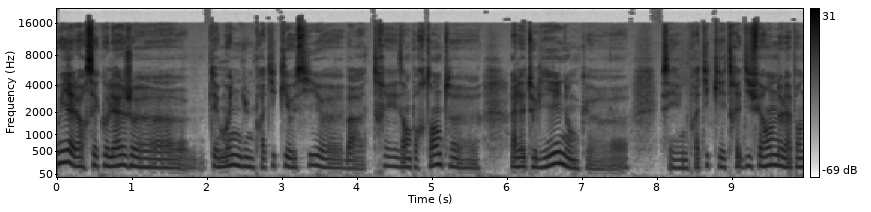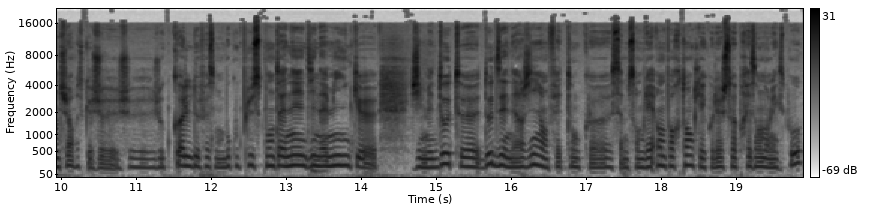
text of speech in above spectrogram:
Oui, alors ces collages euh, témoignent d'une pratique qui est aussi euh, bah, très importante euh, à l'atelier. Donc, c'est une pratique qui est très différente de la peinture parce que je, je- je colle de façon beaucoup plus spontanée, dynamique. euh, J'y mets d'autres d'autres énergies en fait. Donc, ça me semblait important que les collages soient présents dans l'expo.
